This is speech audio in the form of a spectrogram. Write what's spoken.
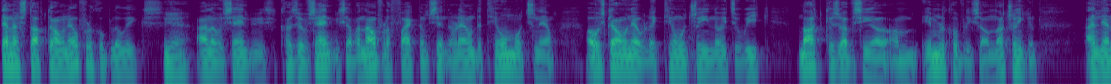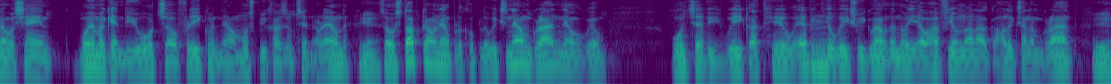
then I stopped going out for a couple of weeks. Yeah. And I was saying, because I was saying to myself, I know for a fact I'm sitting around the too much now. I was going out like two or three nights a week, not because obviously I- I'm in recovery, so I'm not drinking. And then I was saying, why am I getting the urge so frequent now? It must be because I'm sitting around it. Yeah. So I stopped going out for a couple of weeks. And now I'm grand now. I go once every week or two. Every mm. two weeks we go out on a night. I'll have a few non-alcoholics and I'm grand. Yeah.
